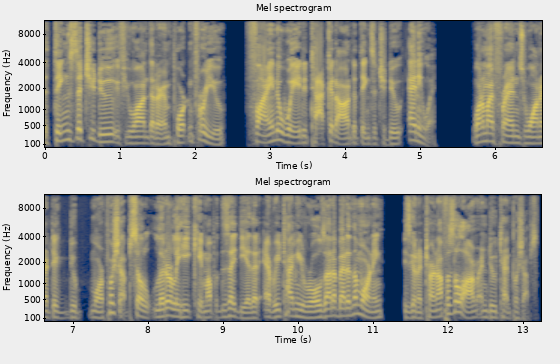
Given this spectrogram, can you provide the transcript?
The things that you do, if you want, that are important for you, find a way to tack it on to things that you do anyway one of my friends wanted to do more push ups. So literally, he came up with this idea that every time he rolls out of bed in the morning, he's going to turn off his alarm and do 10 push ups.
